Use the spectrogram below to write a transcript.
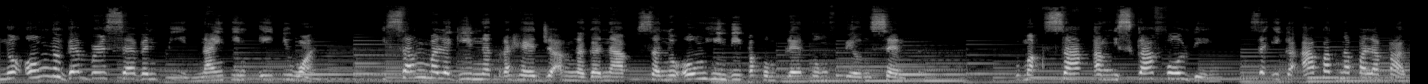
Noong November 17, 1981, isang malagim na trahedya ang naganap sa noong hindi pa kumpletong film center. Bumaksak ang scaffolding sa ikaapat na palapag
